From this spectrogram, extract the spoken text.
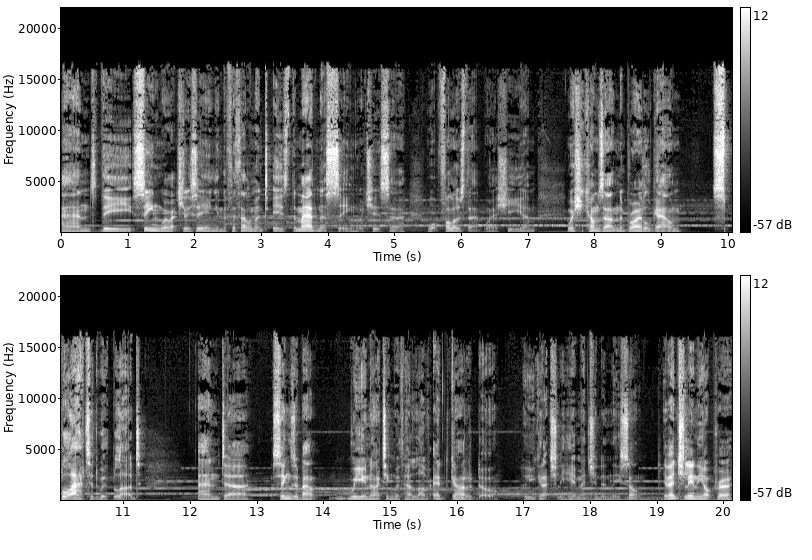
And the scene we're actually seeing in the Fifth Element is the madness scene, which is uh, what follows that, where she um, where she comes out in a bridal gown, splattered with blood, and uh, sings about reuniting with her love Edgardo, who you can actually hear mentioned in the song. Eventually, in the opera,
